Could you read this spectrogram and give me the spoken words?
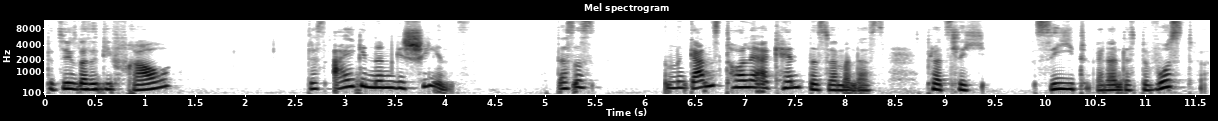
bzw. die Frau des eigenen Geschehens. Das ist eine ganz tolle Erkenntnis, wenn man das plötzlich sieht, wenn einem das bewusst wird.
